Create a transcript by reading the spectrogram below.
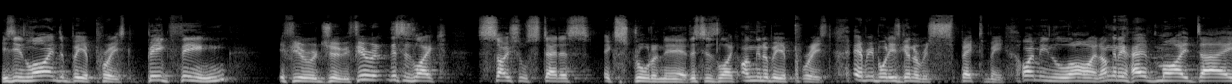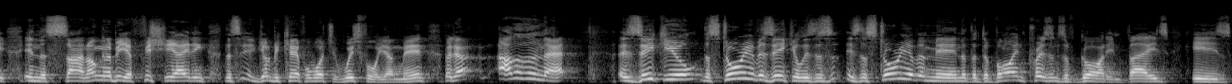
He's in line to be a priest. Big thing if you're a Jew. If you're, this is like social status extraordinaire. This is like, I'm going to be a priest. Everybody's going to respect me. I'm in line. I'm going to have my day in the sun. I'm going to be officiating. This. You've got to be careful what you wish for, young man. But uh, other than that, Ezekiel, the story of Ezekiel is, is the story of a man that the divine presence of God invades his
